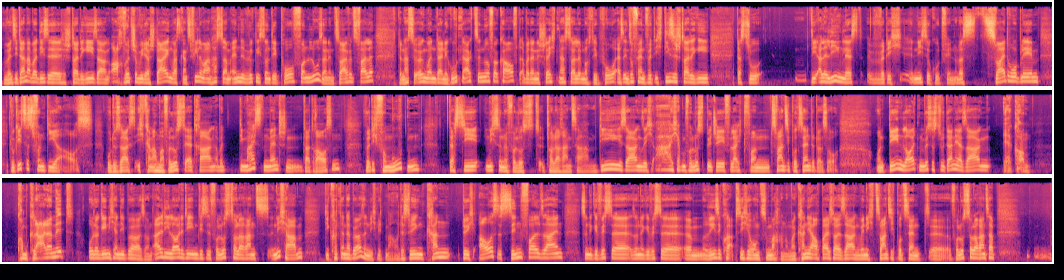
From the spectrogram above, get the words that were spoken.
Und wenn sie dann aber diese Strategie sagen, ach, wird schon wieder steigen, was ganz viele machen, hast du am Ende wirklich so ein Depot von Losern. Im Zweifelsfalle, dann hast du irgendwann deine guten Aktien nur verkauft, aber deine schlechten hast du alle noch Depot. Also insofern würde ich diese Strategie, dass du die alle liegen lässt, würde ich nicht so gut finden. Und das zweite Problem, du gehst jetzt von dir aus, wo du sagst, ich kann auch mal Verluste ertragen, aber die meisten Menschen da draußen, würde ich vermuten, dass die nicht so eine Verlusttoleranz haben. Die sagen sich, ah, ich habe ein Verlustbudget vielleicht von 20 Prozent oder so. Und den Leuten müsstest du dann ja sagen, ja komm, komm klar damit oder geh nicht an die Börse. Und all die Leute, die eben diese Verlusttoleranz nicht haben, die konnten an der Börse nicht mitmachen. Und deswegen kann durchaus es sinnvoll sein, so eine gewisse, so eine gewisse ähm, Risikoabsicherung zu machen. Und man kann ja auch beispielsweise sagen, wenn ich 20 Prozent äh, Verlusttoleranz habe,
